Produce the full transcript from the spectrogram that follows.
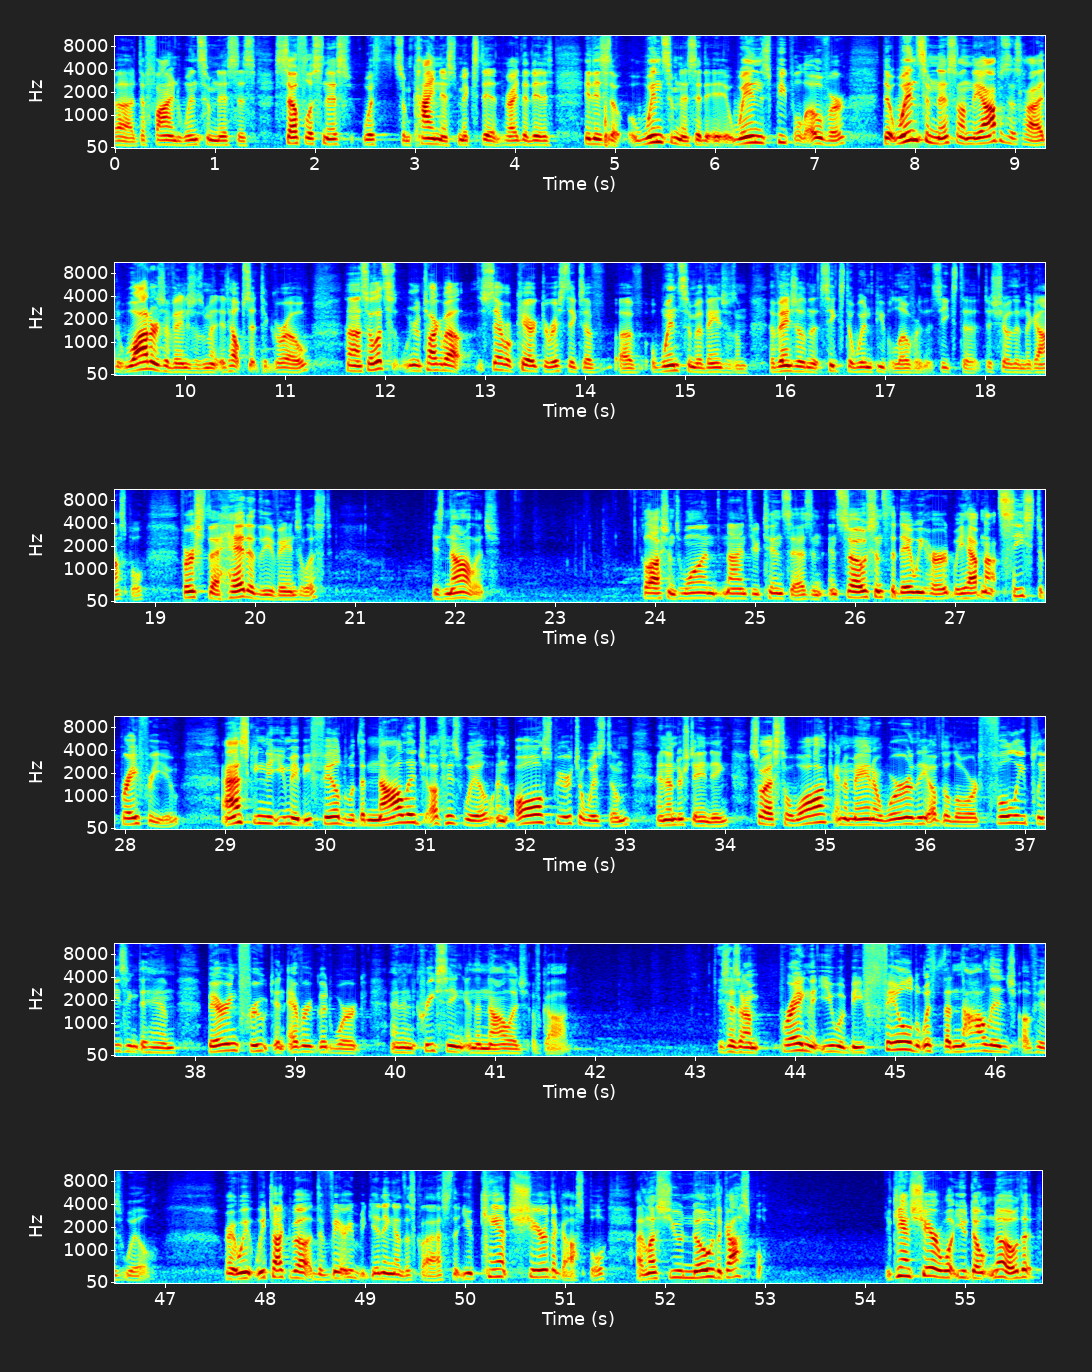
uh, defined winsomeness as selflessness with some kindness mixed in, right? That it is, it is winsomeness, it, it wins people over. That winsomeness, on the opposite side, waters evangelism, it helps it to grow. Uh, so let's, we're going to talk about several characteristics of, of winsome evangelism. Evangelism that seeks to win people over, that seeks to, to show them the gospel. First, the head of the evangelist is knowledge. Colossians 1 9 through 10 says, and, and so, since the day we heard, we have not ceased to pray for you asking that you may be filled with the knowledge of his will and all spiritual wisdom and understanding, so as to walk in a manner worthy of the Lord, fully pleasing to him, bearing fruit in every good work, and increasing in the knowledge of God. He says, I'm praying that you would be filled with the knowledge of his will. Right, we, we talked about at the very beginning of this class that you can't share the gospel unless you know the gospel. You can't share what you don't know. That,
